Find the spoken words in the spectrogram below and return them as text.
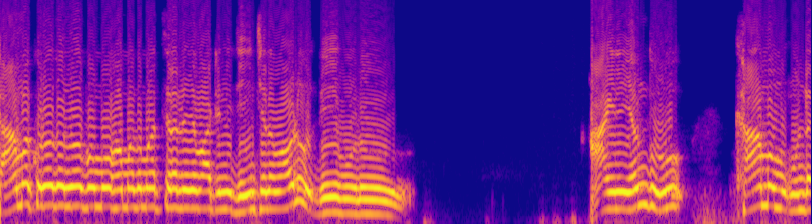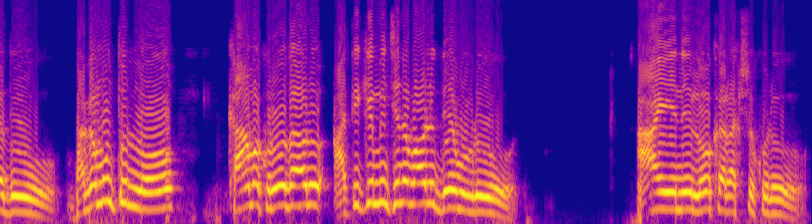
కామ క్రోధ లోభ మోహ మదమాచరణ వాటిని జయించిన వాడు దేవుడు. ఆయన ఎందు కామం ఉండదు. భగవంతుల్లో కామ క్రోధాలు అతికిమించిన వాడు దేవుడు. ఆయనే లోక రక్షకుడు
